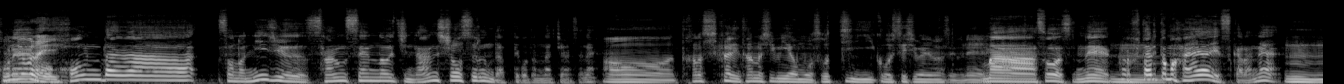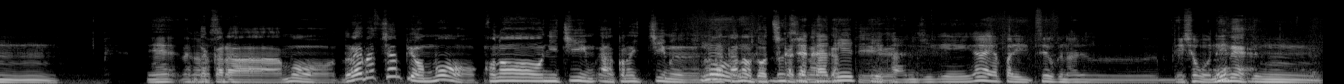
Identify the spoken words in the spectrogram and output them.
これホンダが、その23戦のうち何勝するんだってことになっちゃうんですよね。ああ、確かに楽しみはもうそっちに移行してしまいますよね。あ。まあ、そうですね。うん二人とも早いですからね。うんうんうん。ね、だからだから、もう、ドライバーズチャンピオンも、この2チーム、あ、この1チームの中のどっちかじゃないかってどちらかでっていいうう。感じがやっぱり強くなるでしょうね。ねうん。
